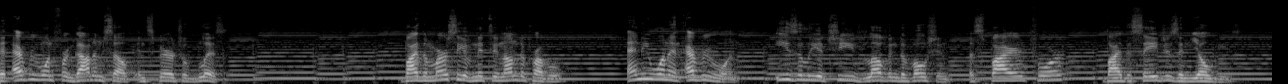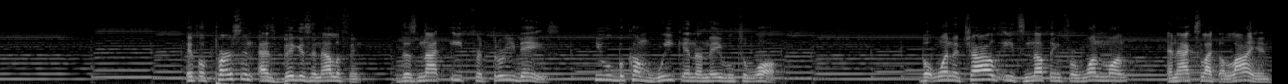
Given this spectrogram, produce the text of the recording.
that everyone forgot himself in spiritual bliss. By the mercy of Nityananda Prabhu, anyone and everyone easily achieved love and devotion aspired for by the sages and yogis. If a person as big as an elephant does not eat for three days, he will become weak and unable to walk. But when a child eats nothing for one month and acts like a lion,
